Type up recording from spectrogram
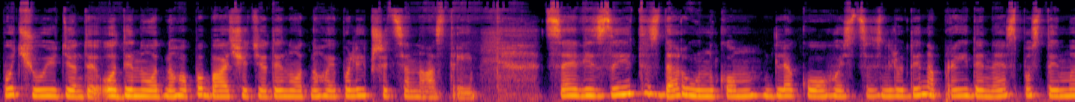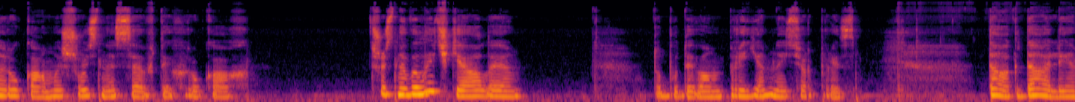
почують один одного, побачать один одного і поліпшиться настрій. Це візит з дарунком для когось. Це людина прийде не з пустими руками, щось несе в тих руках. Щось невеличке, але то буде вам приємний сюрприз. Так, далі.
